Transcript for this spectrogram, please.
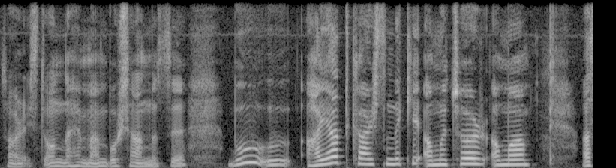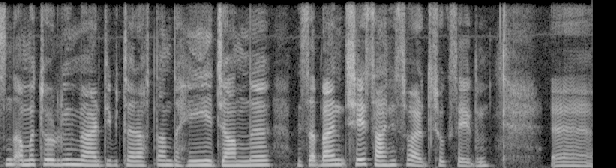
sonra işte onunla hemen boşanması. Bu e, hayat karşısındaki amatör ama aslında amatörlüğün verdiği bir taraftan da heyecanlı. Mesela ben şey sahnesi vardı çok sevdim. Ee,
